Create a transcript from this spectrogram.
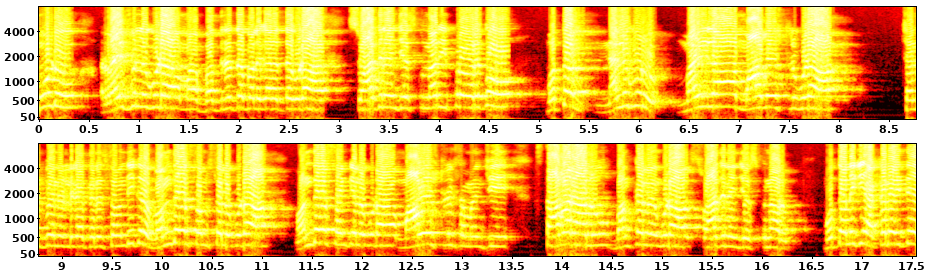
మూడు రైఫిల్ కూడా మన భద్రతా బలగాలంతా కూడా స్వాధీనం చేసుకున్నారు. ఇప్పటి వరకు మొత్తం నలుగురు మహిళా మావోయిస్టులు కూడా చనిపోయినట్లుగా తెలుస్తోంది. ఇక్కడ వందల సంస్థలు కూడా వందల సంఖ్యలో కూడా మావోయిస్టులకు సంబంధించి స్థావరాలు బంకర్లను కూడా స్వాధీనం చేసుకున్నారు. మొత్తానికి అక్కడైతే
